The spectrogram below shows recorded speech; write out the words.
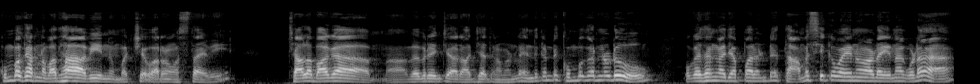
కుంభకర్ణ వధ అవి వచ్చే వారం వస్తాయి అవి. చాలా బాగా వివరించారు ఆధ్యాత్మిక రామాయణంలో. ఎందుకంటే కుంభకర్ణుడు ఒక విధంగా చెప్పాలంటే తామసికమైన వాడైనా కూడా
